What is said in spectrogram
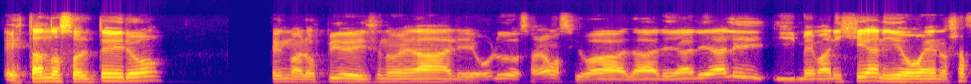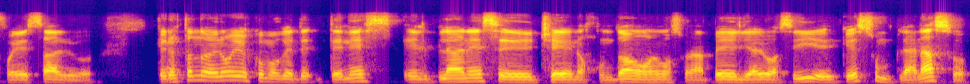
Estando soltero, tengo a los pibes diciéndome, dale, boludo, salgamos igual, dale, dale, dale, y me manejean y digo, bueno, ya fue, salgo. Pero estando de novio es como que tenés el plan ese de, che, nos juntamos, vemos una peli, algo así, que es un planazo.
